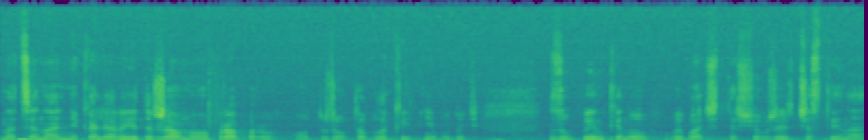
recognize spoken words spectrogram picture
національні кольори державного прапору. От жовто-блакитні будуть зупинки. Ну, ви бачите, що вже частина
